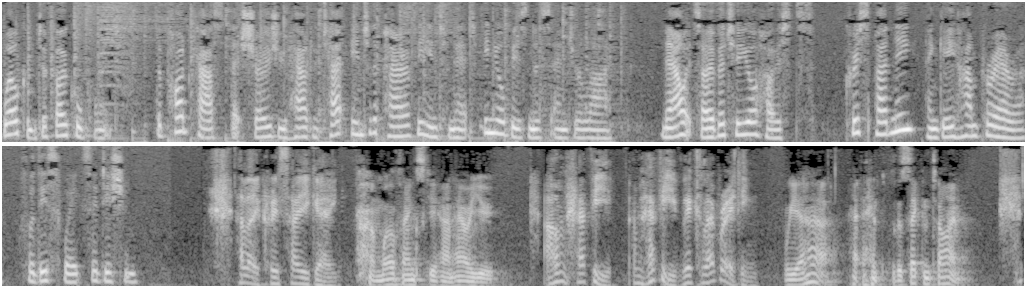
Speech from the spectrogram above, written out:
Welcome to Focal Point, the podcast that shows you how to tap into the power of the internet in your business and your life. Now it's over to your hosts, Chris Pudney and Gihan Perera, for this week's edition. Hello, Chris. How are you going? I'm well, thanks, Gihan. How are you? I'm happy. I'm happy. We're collaborating. We are, for the second time.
